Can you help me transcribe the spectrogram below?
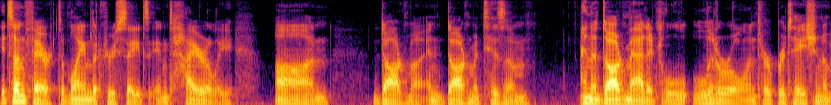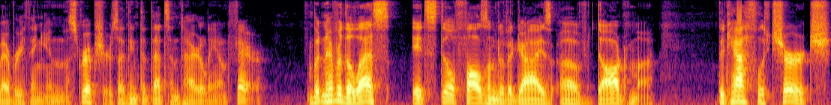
it's unfair to blame the Crusades entirely on dogma and dogmatism and a dogmatic literal interpretation of everything in the scriptures. I think that that's entirely unfair. But nevertheless, it still falls under the guise of dogma. The Catholic Church,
